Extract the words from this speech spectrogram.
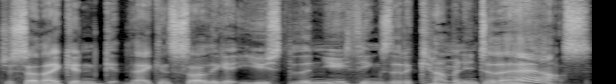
just so they can get, they can slowly get used to the new things that are coming into the house.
